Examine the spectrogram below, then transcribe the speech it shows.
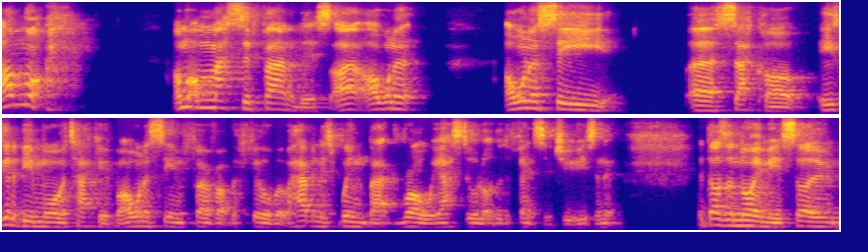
I'm not. I'm not a massive fan of this. I want to. I want to see uh, Saka. He's going to be more attacking, but I want to see him further up the field. But having this wing back role, he has to do a lot of the defensive duties, and it it does annoy me. So,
